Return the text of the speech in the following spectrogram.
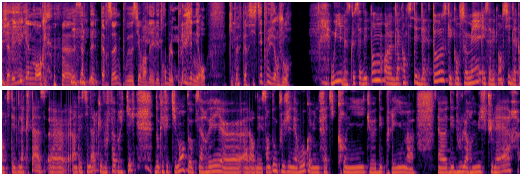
j'avais lu également que certaines personnes pouvaient aussi avoir des troubles plus généraux qui peuvent persister plusieurs jours. Oui, parce que ça dépend euh, de la quantité de lactose qui est consommée et ça dépend aussi de la quantité de lactase euh, intestinale que vous fabriquez. Donc effectivement, on peut observer euh, alors des symptômes plus généraux comme une fatigue chronique, des primes, des douleurs musculaires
